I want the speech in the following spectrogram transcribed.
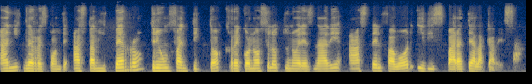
Ani le responde, hasta mi perro triunfa en TikTok, reconócelo, tú no eres nadie, hazte el favor y dispárate a la cabeza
